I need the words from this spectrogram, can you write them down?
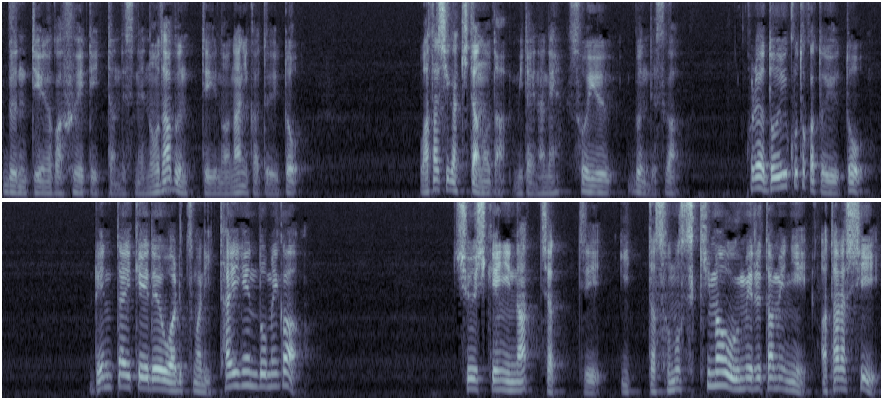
文っていうのが増えていったんですね野田文っていうのは何かというと私が来たのだみたいなねそういう文ですがこれはどういうことかというと連帯形で終わるつまり体言止めが終止形になっちゃっていったその隙間を埋めるために新しい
